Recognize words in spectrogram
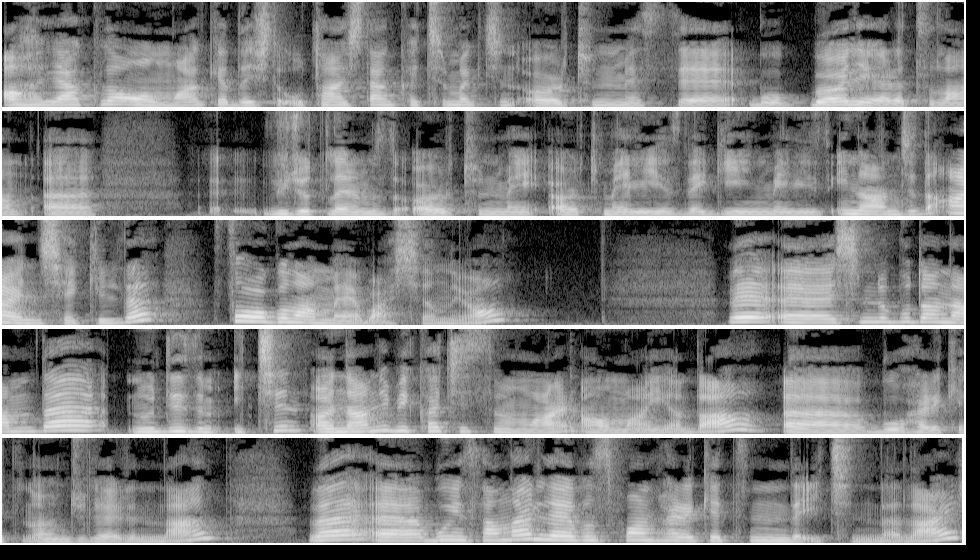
ahlaklı olmak ya da işte utançtan kaçırmak için örtünmesi, bu böyle yaratılan e, vücutlarımızı örtünme, örtmeliyiz ve giyinmeliyiz inancı da aynı şekilde sorgulanmaya başlanıyor. Ve e, şimdi bu dönemde nudizm için önemli birkaç isim var Almanya'da e, bu hareketin öncülerinden. Ve e, bu insanlar Lebensform hareketinin de içindeler.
